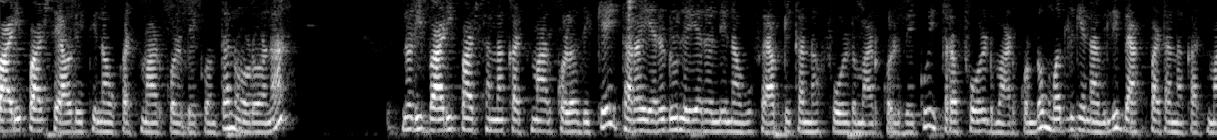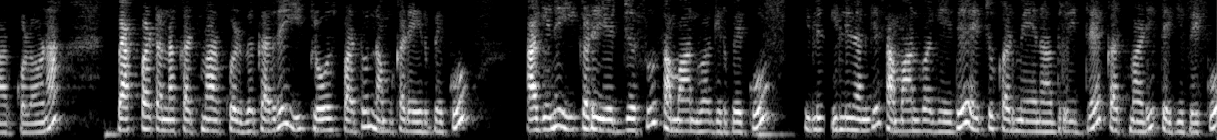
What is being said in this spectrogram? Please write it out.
ಬಾಡಿ ಪಾರ್ಟ್ಸ್ ಯಾವ ರೀತಿ ನಾವು ಕಟ್ ಮಾಡ್ಕೊಳ್ಬೇಕು ಅಂತ ನೋಡೋಣ. ನೋಡಿ, ಬಾಡಿ ಪಾರ್ಟ್ಸನ್ನು ಕಟ್ ಮಾಡ್ಕೊಳ್ಳೋದಕ್ಕೆ ಈ ಥರ ಎರಡು ಲೇಯರಲ್ಲಿ ನಾವು ಫ್ಯಾಬ್ರಿಕನ್ನು ಫೋಲ್ಡ್ ಮಾಡ್ಕೊಳ್ಬೇಕು. ಈ ಥರ ಫೋಲ್ಡ್ ಮಾಡಿಕೊಂಡು ಮೊದಲಿಗೆ ನಾವಿಲ್ಲಿ ಬ್ಯಾಕ್ ಪಾರ್ಟನ್ನು ಕಟ್ ಮಾಡ್ಕೊಳ್ಳೋಣ. ಬ್ಯಾಕ್ ಪಾರ್ಟನ್ನು ಕಟ್ ಮಾಡ್ಕೊಳ್ಬೇಕಾದ್ರೆ ಈ ಕ್ಲೋಸ್ ಪಾರ್ಟು ನಮ್ಮ ಕಡೆ ಇರಬೇಕು. ಹಾಗೆಯೇ ಈ ಕಡೆ ಎಡ್ಜಸ್ಸು ಸಮಾನವಾಗಿರಬೇಕು. ಇಲ್ಲಿ ಇಲ್ಲಿ ನನಗೆ ಸಮಾನವಾಗಿ ಇದೆ. ಹೆಚ್ಚು ಕಡಿಮೆ ಏನಾದರೂ ಇದ್ದರೆ ಕಟ್ ಮಾಡಿ ತೆಗಿಬೇಕು.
